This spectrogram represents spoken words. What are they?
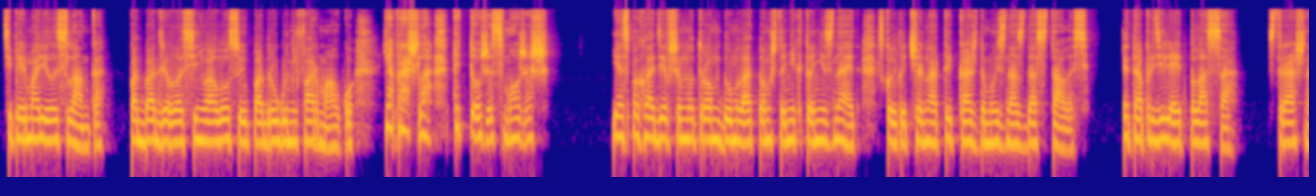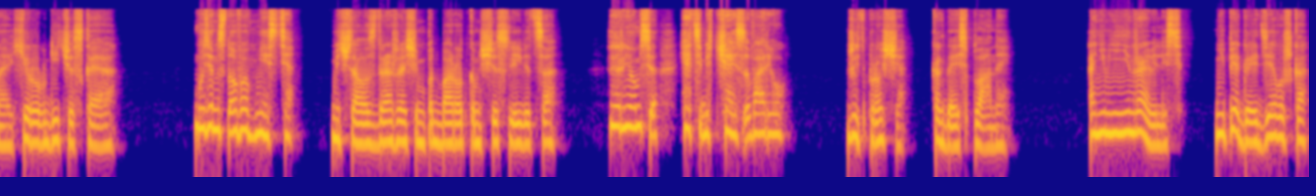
Теперь молилась Ланка, подбадривала синеволосую подругу-неформалку. «Я прошла, ты тоже сможешь». Я с похолодевшим нутром думала о том, что никто не знает, сколько черноты каждому из нас досталось. Это определяет полоса. Страшная, хирургическая. «Будем снова вместе», — мечтала с дрожащим подбородком счастливица. «Вернемся, я тебе чай заварю». Жить проще, когда есть планы. Они мне не нравились. Ни пегая девушка,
